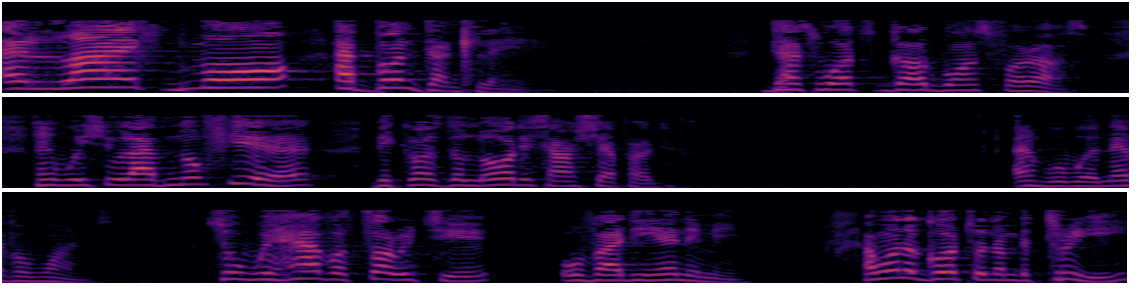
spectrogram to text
and life more abundantly. That's what God wants for us. And we should have no fear because the Lord is our shepherd. And we will never want. So we have authority over the enemy. I want to go to number three.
